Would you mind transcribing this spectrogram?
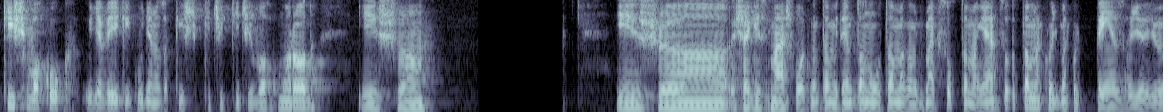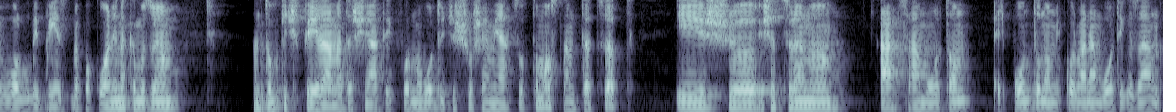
kis vakok, ugye végig ugyanaz a kis, kicsi-kicsi vak marad, és és, és egész más volt, mint amit én tanultam, meg amit megszoktam, meg játszottam, meg hogy, meg hogy pénz, hogy, hogy valódi pénzt bepakolni. Nekem az olyan, nem tudom, kicsit félelmetes játékforma volt, úgyhogy sosem játszottam, azt nem tetszett, és, és egyszerűen átszámoltam egy ponton, amikor már nem volt igazán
